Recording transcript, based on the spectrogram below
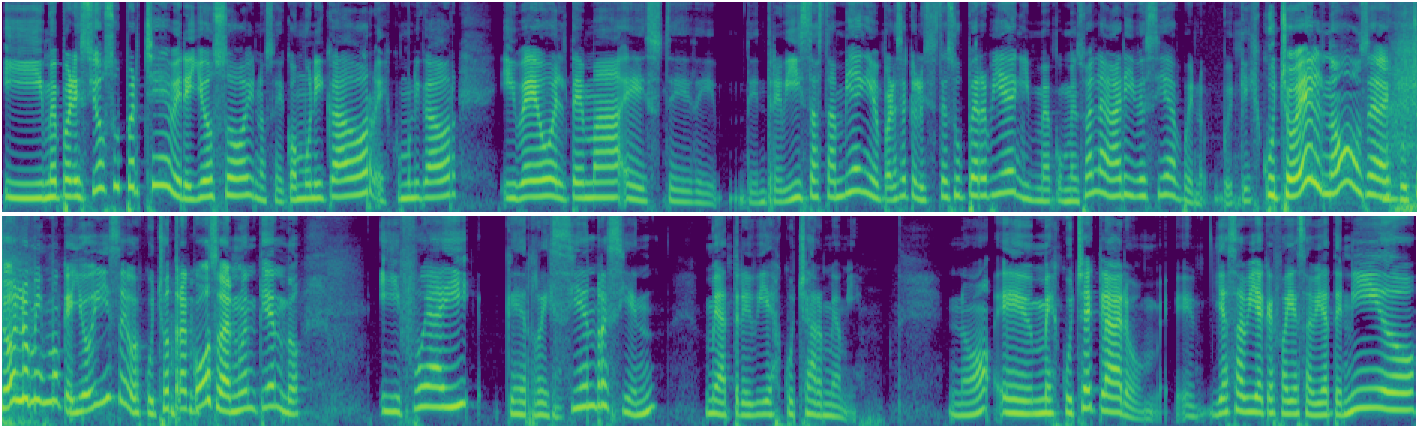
y me pareció súper chévere. Yo soy, no sé, comunicador, es comunicador, y veo el tema este, de, entrevistas también y me parece que lo hiciste súper bien y me comenzó a halagar y decía, bueno, pues, que escuchó él, ¿no? O sea, escuchó lo mismo que yo hice o escuchó otra cosa, no entiendo. Y fue ahí que recién, recién me atreví a escucharme a mí. ¿No? Eh, me escuché, claro, eh, ya sabía qué fallas había tenido,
